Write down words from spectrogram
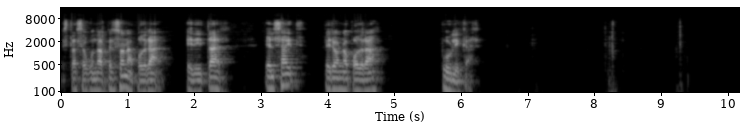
Esta segunda persona podrá editar el site, pero no podrá publicar.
